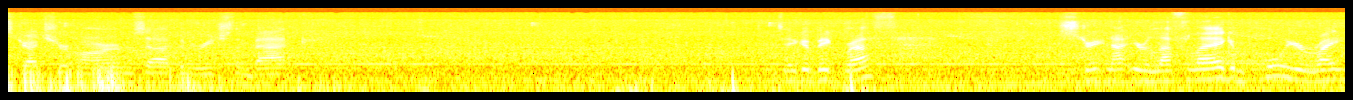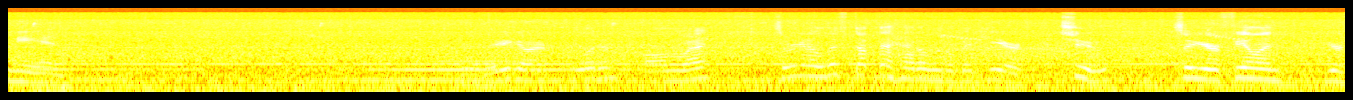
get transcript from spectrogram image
Stretch your arms up and reach them back. Take a big breath. Straighten out your left leg and pull your right knee in. So we're going to lift lift up the head a little bit here. too. So you're feeling your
